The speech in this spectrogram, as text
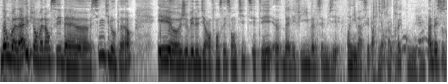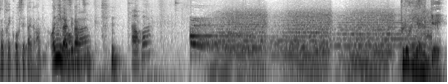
Donc voilà, et puis on va lancer ben, euh, Cindy Lauper. Et euh, je vais le dire en français, son titre, c'était euh, ben, Les filles veulent s'amuser. On y va, c'est parti. Ce sera très court. Hein. Ah ben ce sera très court, c'est pas grave. On y va, c'est parti. Au revoir. pluriel gay.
